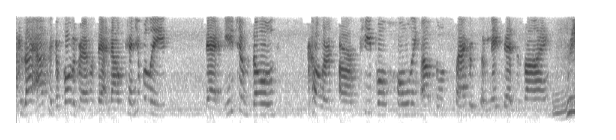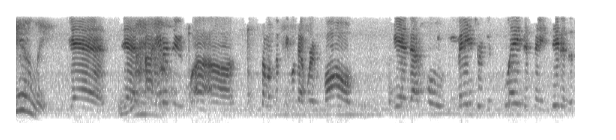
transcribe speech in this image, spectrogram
because I, I, I took a photograph of that. Now, can you believe that each of those colors are people holding up those placards to make that design? Really? Yes. Yes. Wow. I interviewed. Uh, uh, some of the people that were involved in that whole major display that they did in the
